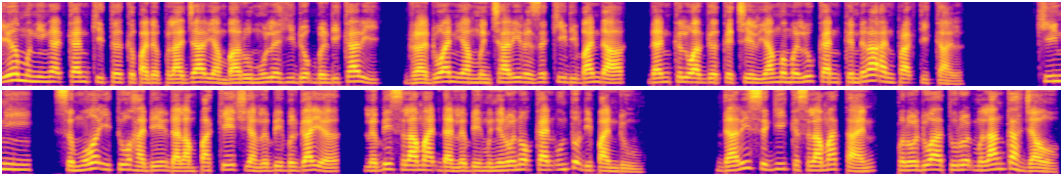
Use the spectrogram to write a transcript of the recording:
Ia mengingatkan kita kepada pelajar yang baru mula hidup berdikari, graduan yang mencari rezeki di bandar, dan keluarga kecil yang memerlukan kenderaan praktikal. Kini, semua itu hadir dalam pakej yang lebih bergaya, lebih selamat dan lebih menyeronokkan untuk dipandu. Dari segi keselamatan, 2 turut melangkah jauh.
